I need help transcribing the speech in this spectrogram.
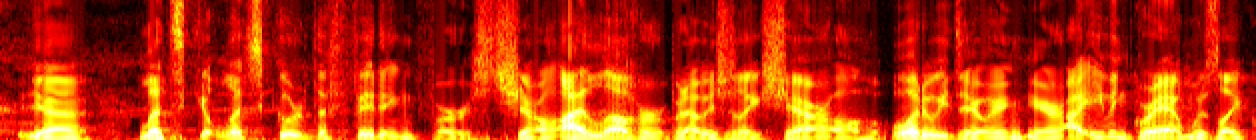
yeah, let's go. Let's go to the fitting first, Cheryl. I love her, but I was just like, Cheryl, what are we doing here? I even Graham was like,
